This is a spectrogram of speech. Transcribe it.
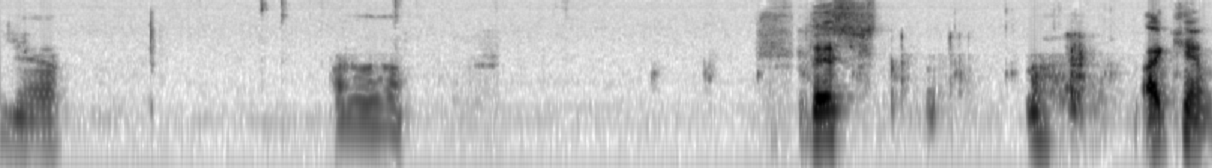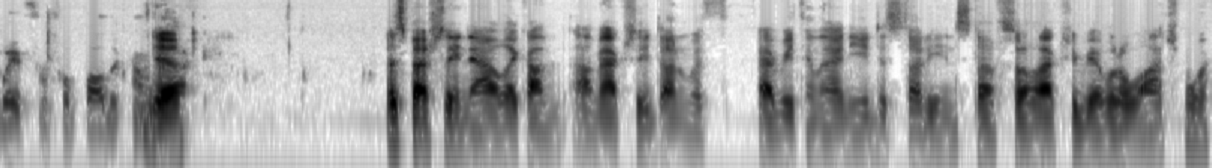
Yeah. I don't know. This, I can't wait for football to come Yeah. back. Especially now, like I'm I'm actually done with everything that I need to study and stuff, so I'll actually be able to watch more.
